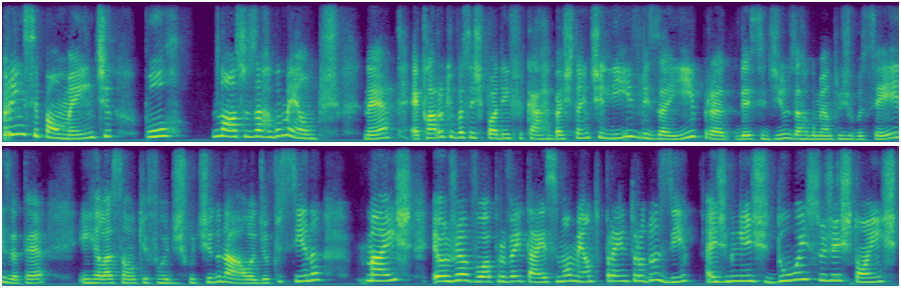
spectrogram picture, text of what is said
principalmente por nossos argumentos, né? É claro que vocês podem ficar bastante livres aí para decidir os argumentos de vocês, até em relação ao que for discutido na aula de oficina, mas eu já vou aproveitar esse momento para introduzir as minhas duas sugestões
